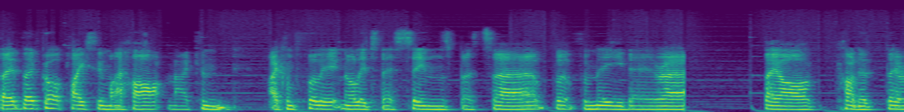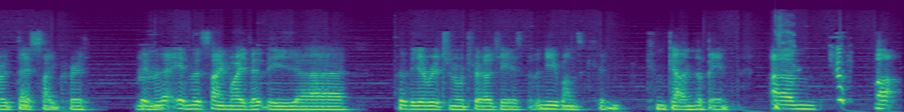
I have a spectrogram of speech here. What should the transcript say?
they they've got a place in my heart, and I can I can fully acknowledge their sins. But uh, but for me, they're uh, they are kind of they're they're sacred mm. in the in the same way that the uh, that the original trilogy is. But the new ones can can go in the bin. Um, but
